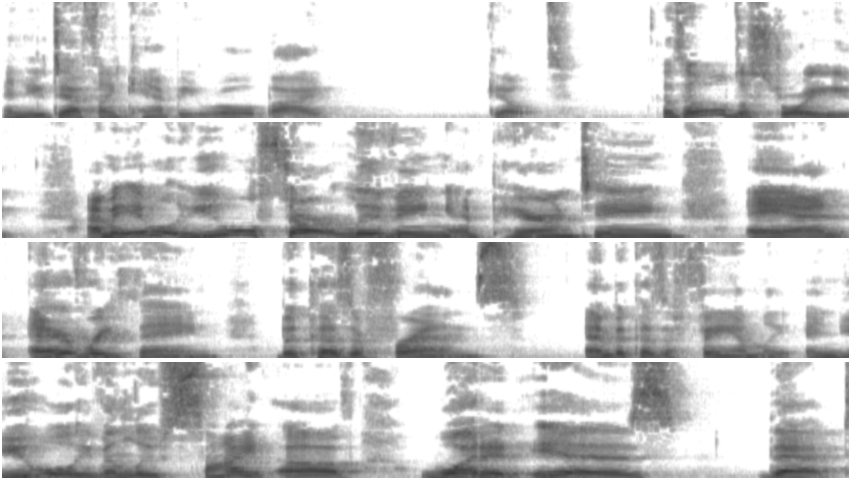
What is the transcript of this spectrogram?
and you definitely can't be ruled by guilt because it will destroy you. I mean, it will. You will start living and parenting and everything because of friends and because of family, and you will even lose sight of what it is that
